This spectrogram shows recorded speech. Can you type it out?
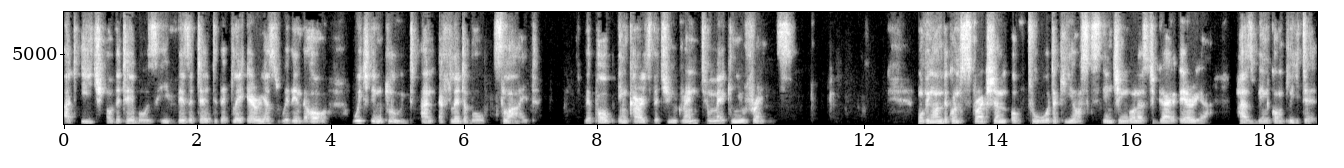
at each of the tables, he visited the play areas within the hall, which include an inflatable slide. The Pope encouraged the children to make new friends. Moving on, the construction of two water kiosks in Chingola's Chigayo area has been completed.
